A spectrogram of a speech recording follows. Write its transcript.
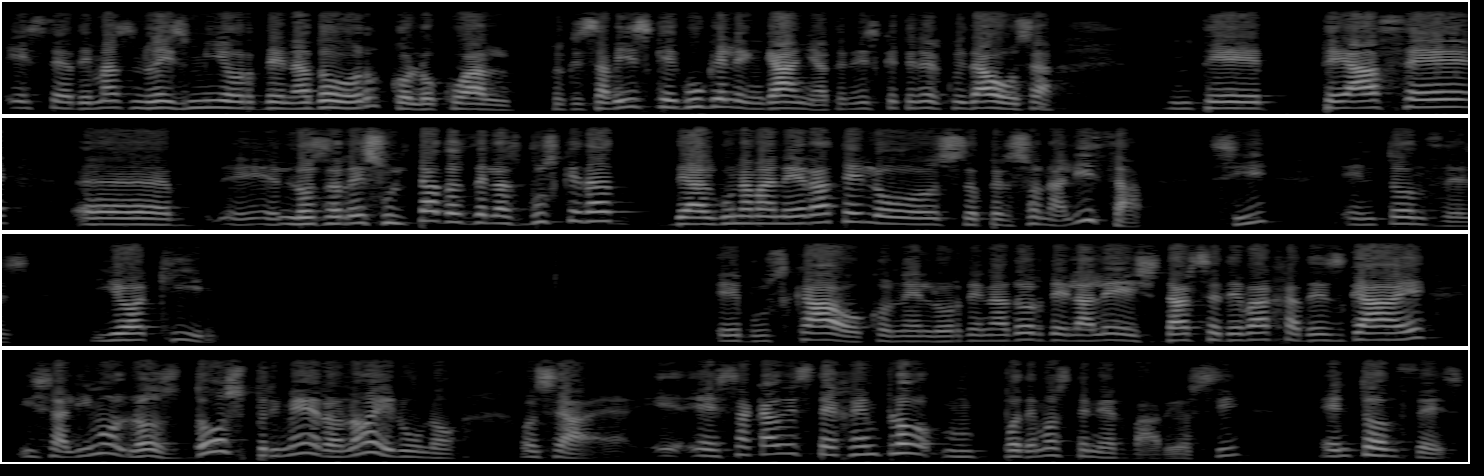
este además no es mi ordenador, con lo cual, porque sabéis que Google engaña, tenéis que tener cuidado, o sea, te, hace eh, eh, los resultados de las búsquedas, de alguna manera te los personaliza, ¿sí? Entonces, yo aquí he buscado con el ordenador de la ley darse de baja de SGAE y salimos los dos primero, no el uno. O sea, he sacado este ejemplo, mm, podemos tener varios, ¿sí? Entonces,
